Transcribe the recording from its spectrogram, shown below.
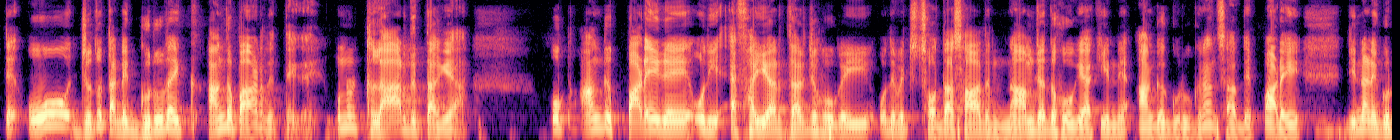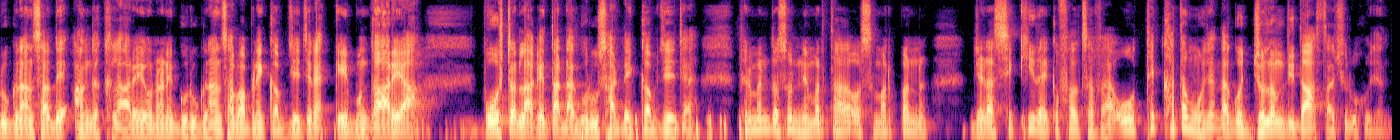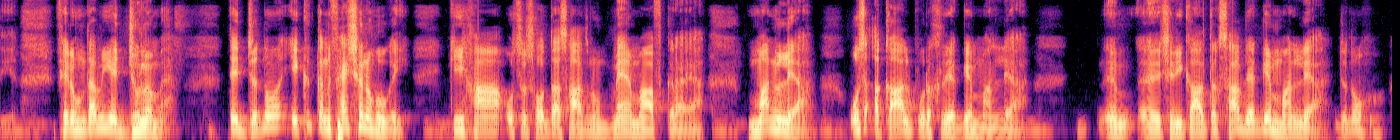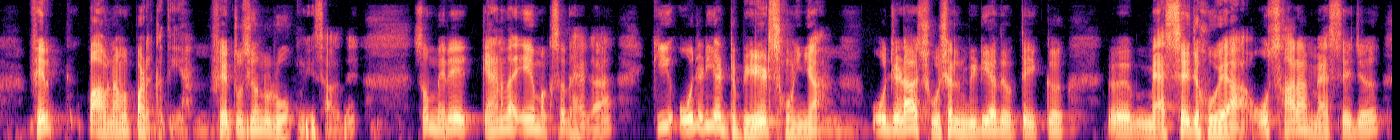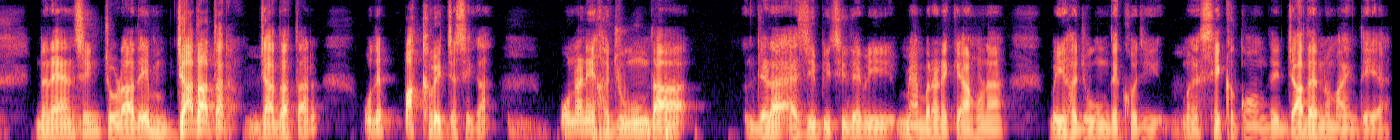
ਤੇ ਉਹ ਜਦੋਂ ਤੁਹਾਡੇ ਗੁਰੂ ਦਾ ਇੱਕ ਅੰਗ ਪਾੜ ਦਿੱਤੇ ਗਏ, ਉਹਨੂੰ ਖਿਲਾਰ ਦਿੱਤਾ ਗਿਆ, ਉਹ ਅੰਗ ਪਾੜੇ ਗਏ, ਉਹਦੀ ਐਫ ਆਈ ਆਰ ਦਰਜ ਹੋ ਗਈ, ਉਹਦੇ ਵਿੱਚ ਸੌਦਾ ਸਾਧ ਨਾਮਜ਼ਦ ਹੋ ਗਿਆ ਕਿ ਇਹਨੇ ਅੰਗ ਗੁਰੂ ਗ੍ਰੰਥ ਸਾਹਿਬ ਦੇ ਪਾੜੇ। ਜਿਨ੍ਹਾਂ ਨੇ ਗੁਰੂ ਗ੍ਰੰਥ ਸਾਹਿਬ ਦੇ ਅੰਗ ਖਿਲਾਰੇ, ਉਹਨਾਂ ਨੇ ਗੁਰੂ ਗ੍ਰੰਥ ਸਾਹਿਬ ਆਪਣੇ ਕਬਜ਼ੇ 'ਚ ਰੱਖ ਕੇ ਵੰਗਾਰਿਆ। ਪੋਸਟਰ ਲਾ ਕੇ ਤੁਹਾਡਾ ਗੁਰੂ ਸਾਡੇ ਕਬਜ਼ੇ 'ਚ ਹੈ। ਫਿਰ ਮੈਨੂੰ ਦੱਸੋ, ਨਿਮਰਤਾ ਔਰ ਸਮਰਪਣ ਜਿਹੜਾ ਸਿੱਖੀ ਦਾ ਇੱਕ ਫਲਸਫਾ ਹੈ, ਉਹ ਉੱਥੇ ਖਤਮ ਹੋ ਜਾਂਦਾ, ਕੋਈ ਜ਼ੁਲਮ ਦੀ ਦਾਸਤਾਨ ਸ਼ੁਰੂ ਹੋ ਜਾਂਦੀ ਹੈ। ਫਿਰ ਹੁੰਦਾ ਵੀ ਇਹ ਜ਼ੁਲਮ ਹੈ। ਤੇ ਜਦੋਂ ਇੱਕ ਕਨਫੈਸ਼ਨ ਹੋ ਗਈ ਕਿ ਹਾਂ, ਉਸ ਸੌਦਾ ਸਾਧ ਨੂੰ ਮੈਂ ਮਾਫ ਕਰਾਇਆ, ਮੰਨ ਲਿਆ, ਉਸ ਅਕਾਲ ਪੁਰਖ ਦੇ ਅੱਗੇ ਮੰਨ ਲਿਆ ਸ਼੍ਰੀ ਅਕਾਲ ਤਖਤ ਸਾਹਿਬ ਦੇ ਅੱਗੇ ਮੰਨ ਲਿਆ, ਜਦੋਂ ਫਿਰ ਭਾਵਨਾਵਾਂ ਭੜਕਦੀਆਂ। ਫਿਰ ਤੁਸੀਂ ਉਹਨੂੰ ਰੋਕ ਨਹੀਂ ਸਕਦੇ। ਸੋ ਮੇਰੇ ਕਹਿਣ ਦਾ ਇਹ ਮਕਸਦ ਹੈਗਾ ਕਿ ਉਹ ਜਿਹੜੀਆਂ ਡਿਬੇਟਸ ਹੋਈਆਂ ਉਹ ਜਿਹੜਾ ਸੋਸ਼ਲ ਮੀਡੀਆ ਦੇ ਉੱਤੇ ਇੱਕ ਮੈਸੇਜ ਹੋਇਆ ਉਹ ਸਾਰਾ ਮੈਸੇਜ ਨਰੈਣ ਸਿੰਘ ਚੋੜਾ ਦੇ ਜ਼ਿਆਦਾਤਰ ਜ਼ਿਆਦਾਤਰ ਉਹਦੇ ਪੱਖ ਵਿੱਚ ਸੀਗਾ। ਉਹਨਾਂ ਨੇ ਹਜੂਮ ਦਾ ਜਿਹੜਾ ਐਸਜੀਪੀਸੀ ਦੇ ਵੀ ਮੈਂਬਰਾਂ ਨੇ ਕਿਹਾ ਹੋਣਾ ਬਈ ਹਜੂਮ ਦੇਖੋ ਜੀ ਸਿੱਖ ਕੌਮ ਦੇ ਜ਼ਿਆਦਾ ਨੁਮਾਇੰਦੇ ਆ।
